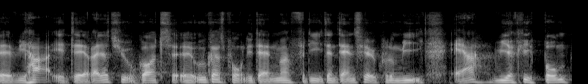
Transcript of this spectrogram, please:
øh, vi har et øh, relativt godt øh, udgangspunkt i Danmark, fordi den danske økonomi er virkelig bum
